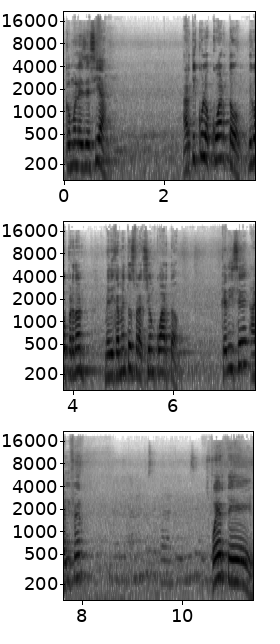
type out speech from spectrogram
Como les decía, artículo cuarto, digo perdón, medicamentos fracción cuarto. ¿Qué dice ahí, Fer? Medicamentos que para adquirirse Fuerte.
